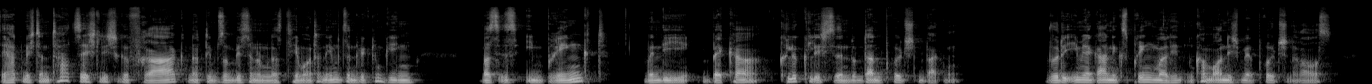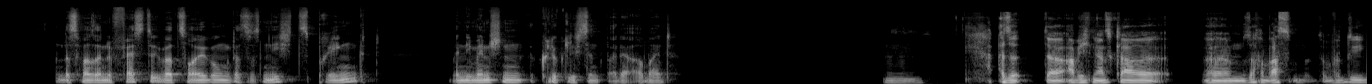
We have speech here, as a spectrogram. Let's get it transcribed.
der hat mich dann tatsächlich gefragt, nachdem es so ein bisschen um das Thema Unternehmensentwicklung ging, was es ihm bringt, wenn die Bäcker glücklich sind und dann Brötchen backen würde ihm ja gar nichts bringen, weil hinten kommen auch nicht mehr Brötchen raus. Und das war seine feste Überzeugung, dass es nichts bringt, wenn die Menschen glücklich sind bei der Arbeit. Hm. Also da habe ich eine ganz klare ähm, Sache. Was die,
